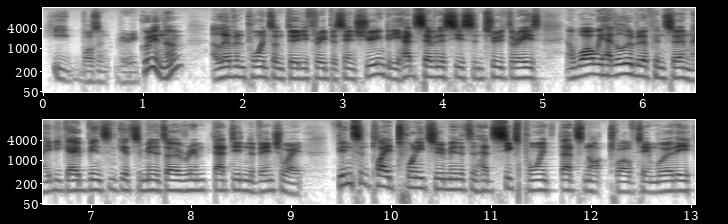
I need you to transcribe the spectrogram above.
He wasn't very good in them. 11 points on 33% shooting, but he had seven assists and two threes. And while we had a little bit of concern, maybe Gabe Vincent gets some minutes over him, that didn't eventuate. Vincent played 22 minutes and had six points. That's not 12 team worthy.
